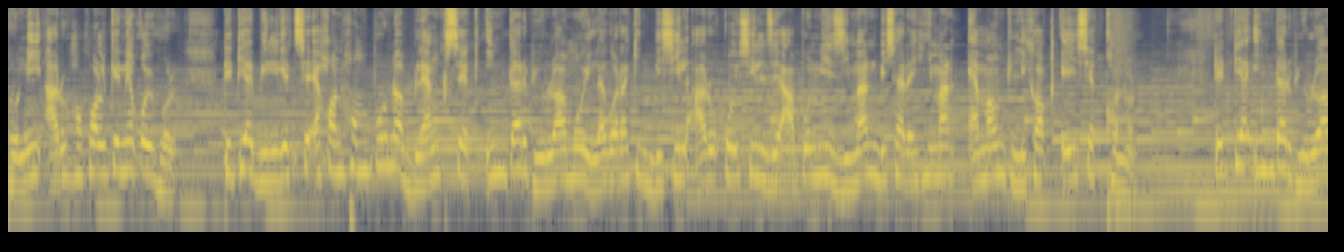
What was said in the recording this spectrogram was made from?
ধনী আৰু সফল কেনেকৈ হ'ল? তেতিয়া বিল গেটছে এখন সম্পূৰ্ণ ব্লেংক চেক ইণ্টাৰভিউ লোৱা মহিলাগৰাকীক দিছিল আৰু কৈছিল যে আপুনি যিমান বিচাৰে সিমান এমাউণ্ট লিখক এই চেকখনত তেতিয়া ইণ্টাৰভিউ লোৱা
